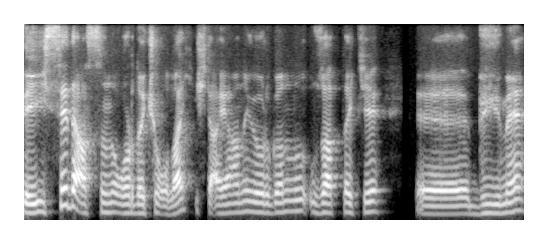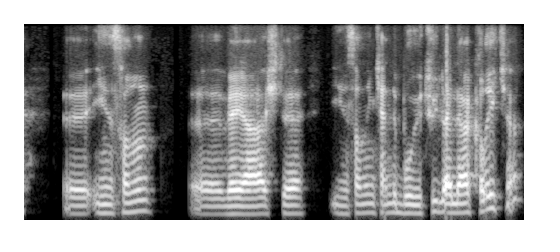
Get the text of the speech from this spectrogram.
değişse de aslında oradaki olay işte ayağını yorganını uzattaki e, büyüme e, insanın e, veya işte insanın kendi boyutuyla alakalıyken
